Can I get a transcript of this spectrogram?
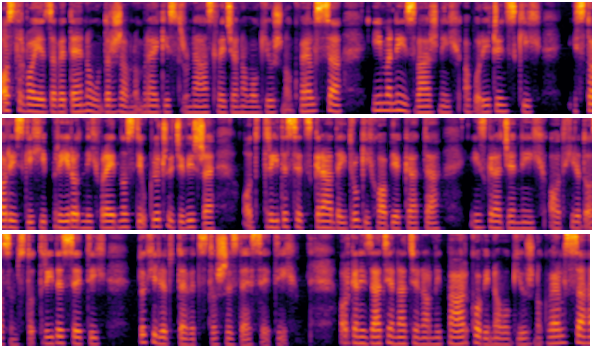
Ostrvo je zavedeno u državnom registru nasljeđa Novog Južnog Velsa i ima niz važnih aboriđinskih, istorijskih i prirodnih vrednosti, uključujući više od 30 zgrada i drugih objekata izgrađenih od 1830 do 1960. Organizacija Nacionalni parkovi Novog Južnog Velsa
